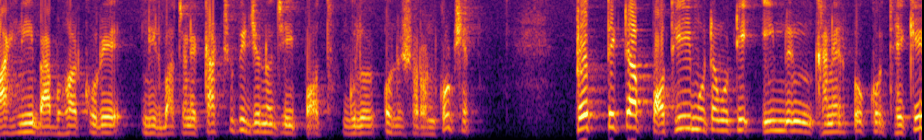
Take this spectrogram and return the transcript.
বাহিনী ব্যবহার করে নির্বাচনের কারচুপির জন্য যেই পথগুলো অনুসরণ করছেন প্রত্যেকটা পথেই মোটামুটি ইমরান খানের পক্ষ থেকে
